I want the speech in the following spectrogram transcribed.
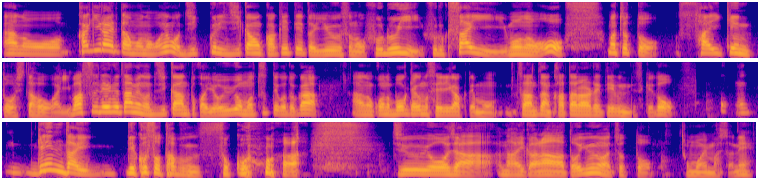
あの、限られたものをじっくり時間をかけてという、その古い、古臭いものを、まあちょっと再検討した方がいい。忘れるための時間とか余裕を持つってことが、あの、この忘却の生理学でも散々語られているんですけど、現代でこそ多分そこは 重要じゃないかなというのはちょっと思いましたね。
